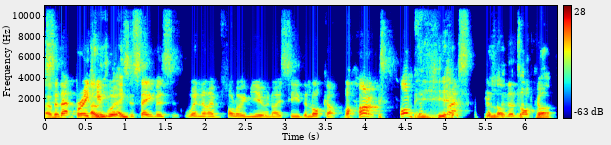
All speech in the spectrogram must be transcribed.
Um, so that braking works eight... the same as when I'm following you and I see the lockup marks on the yes, the, the lockup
